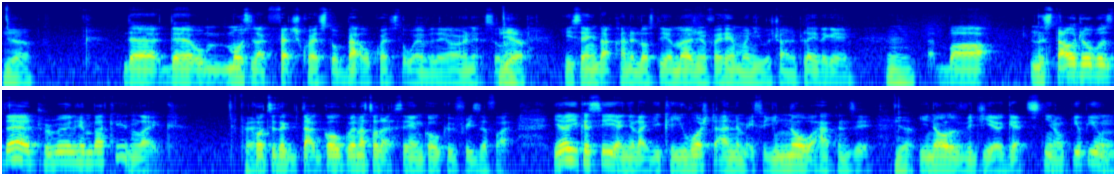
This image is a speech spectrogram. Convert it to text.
Yeah, they're they're mostly like fetch quest or battle quest or whatever they are in it so like, yeah. he's saying that kind of lost the immersion for him when he was trying to play the game Mm. but nostalgia was there to reel him back in like Fair. go to the that Goku when I saw that saying Goku Frieza fight you know you can see it and you're like you can you watch the anime so you know what happens here. Yeah, you know Vegeta gets you know pew pew. You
